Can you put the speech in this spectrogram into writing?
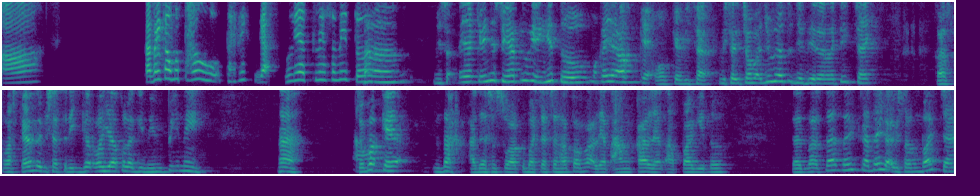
ah tapi kamu tahu, tapi nggak lihat tulisan itu. Nah, misal, ya kayaknya singkatku kayak gitu. Makanya aku kayak oke okay, bisa bisa dicoba juga tuh jadi reality check. Kalau pas kalian udah bisa trigger, oh iya aku lagi mimpi nih. Nah, oh. coba kayak entah ada sesuatu baca sesuatu atau enggak lihat angka, lihat apa gitu. Dan pas tadi katanya nggak bisa membaca.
